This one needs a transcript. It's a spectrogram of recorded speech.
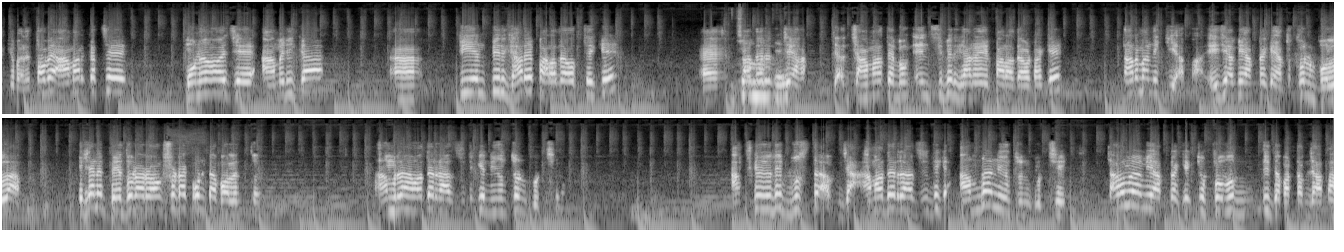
একেবারে। তবে আমার কাছে মনে হয় যে আমেরিকা বিএনপির ঘাড়ে পাড়া দেওয়ার থেকে তাদের যে জামাত এবং এনসিপির ঘাড়ে পাড়া দেওয়াটাকে তার মানে কি আপা? এই যে আমি আপনাকে এতক্ষণ বললাম এখানে বেদনার অংশটা কোনটা বলেন তো? আমরা আমাদের রাজনীতিকে নিয়ন্ত্রণ করছি আজকে যদি বুঝতাম যে আমাদের রাজনীতিকে আমরা নিয়ন্ত্রণ করছি তাহলে আমি আপনাকে একটু প্রবোধ দিতে পারতাম যে আপা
